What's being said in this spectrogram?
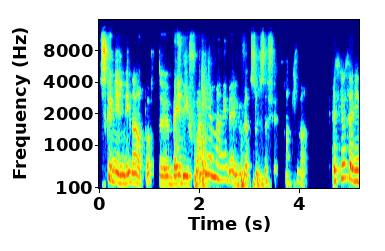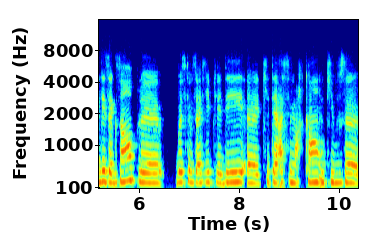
se cogner le nez dans la porte euh, bien des fois, ben, l'ouverture se fait tranquillement. Est-ce que vous aviez des exemples où est-ce que vous aviez plaidé qui était assez marquant ou qui vous a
